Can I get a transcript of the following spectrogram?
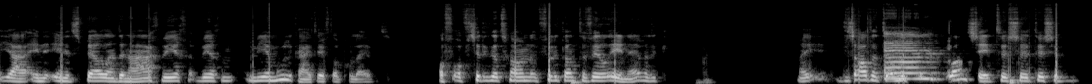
ja, in, in het spel in Den Haag weer, weer meer moeilijkheid heeft opgeleverd. Of, of zit ik dat gewoon, vul ik dan te veel in? Hè? Want ik, maar het is altijd um, een balans zit tussen, tussen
